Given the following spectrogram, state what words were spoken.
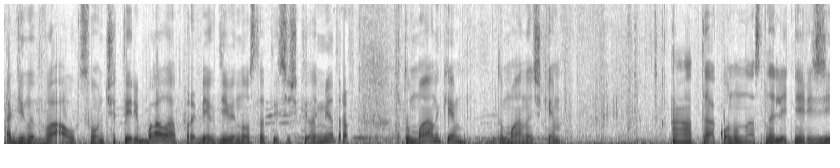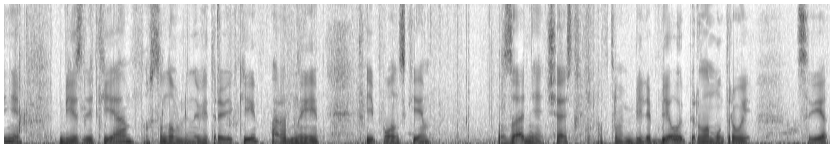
1.2 аукцион 4 балла. Пробег 90 тысяч километров. Туманки, туманочки. А, так, он у нас на летней резине, без литья. Установлены ветровики родные, японские. Задняя часть автомобиля белый перламутровый цвет.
